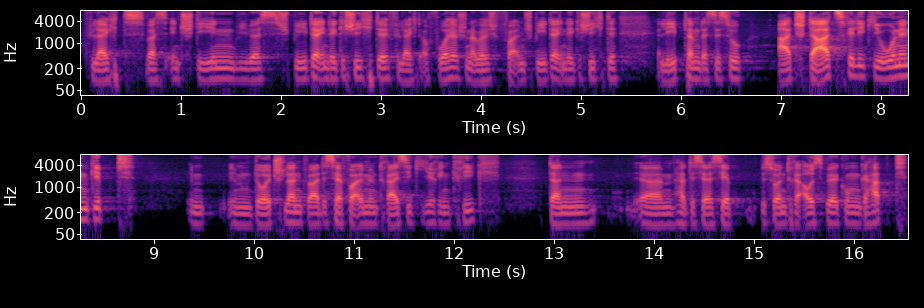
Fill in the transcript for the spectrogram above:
vielleicht was entstehen, wie wir es später in der Geschichte, vielleicht auch vorher schon, aber vor allem später in der Geschichte erlebt haben, dass es so Art Staatsreligionen gibt. Im, in Deutschland war das ja vor allem im Dreißigjährigen Krieg. Dann ähm, hat es ja sehr besondere Auswirkungen gehabt,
